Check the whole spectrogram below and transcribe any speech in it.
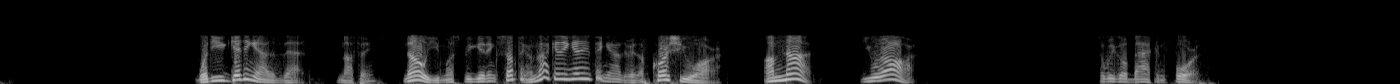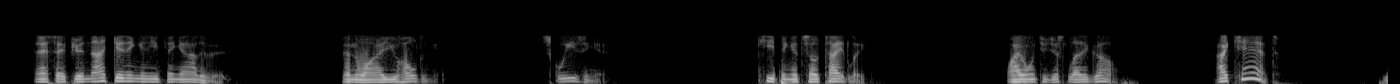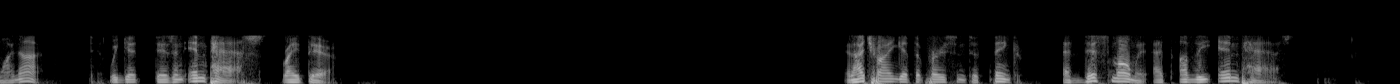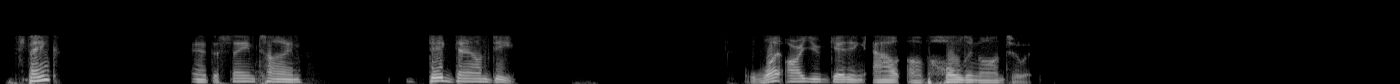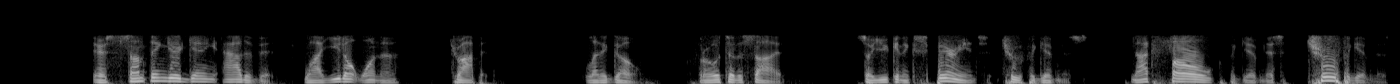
What are you getting out of that? Nothing. No, you must be getting something. I'm not getting anything out of it. Of course you are. I'm not. You are. So we go back and forth. And I say, if you're not getting anything out of it, then why are you holding it, squeezing it, keeping it so tightly? Why won't you just let it go? I can't. Why not? We get there's an impasse right there. And I try and get the person to think at this moment at, of the impasse. Think and at the same time dig down deep. What are you getting out of holding on to it? There's something you're getting out of it why you don't want to drop it. Let it go. Throw it to the side so you can experience true forgiveness. Not faux forgiveness, true forgiveness.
